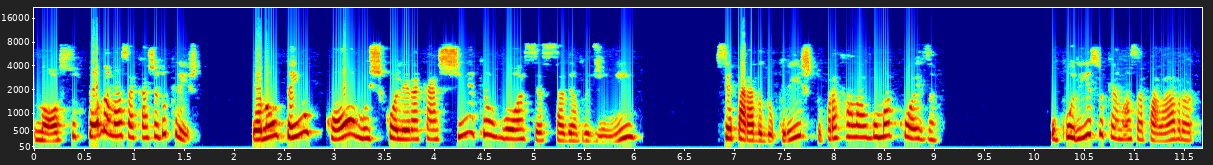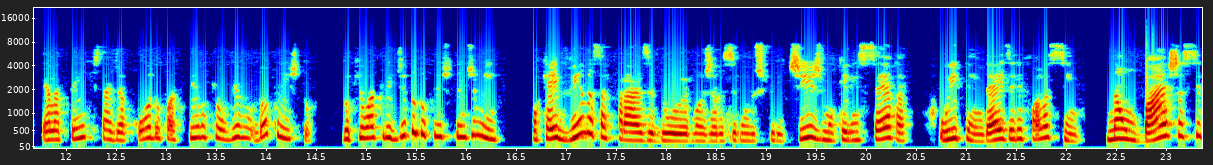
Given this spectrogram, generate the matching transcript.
nosso, toda a nossa caixa do Cristo. Eu não tenho como escolher a caixinha que eu vou acessar dentro de mim separada do Cristo para falar alguma coisa. O por isso que a nossa palavra ela tem que estar de acordo com aquilo que eu vivo do Cristo, do que eu acredito do Cristo dentro de mim. Porque aí, vindo essa frase do Evangelho segundo o Espiritismo, que ele encerra o item 10, ele fala assim: não basta se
